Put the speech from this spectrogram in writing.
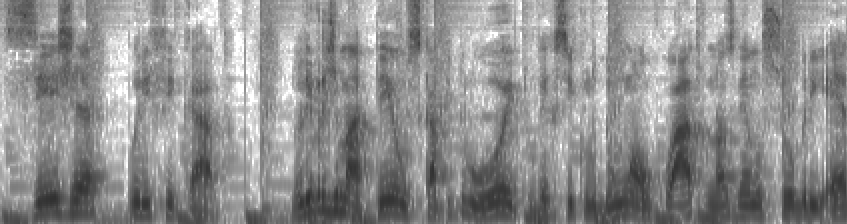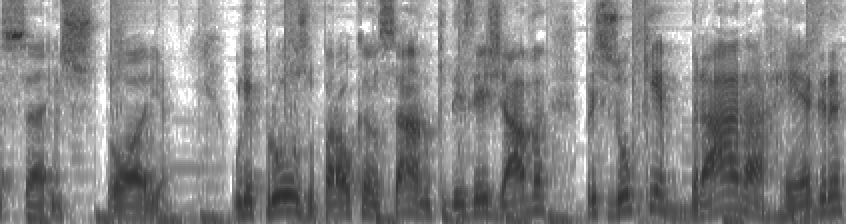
seja purificado. No livro de Mateus, capítulo 8, versículo do 1 ao 4, nós vemos sobre essa história. O leproso, para alcançar o que desejava, precisou quebrar a regra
